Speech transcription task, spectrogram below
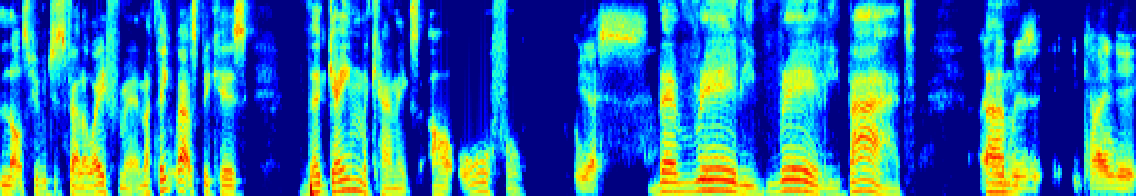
lots of people just fell away from it, and I think that's because the game mechanics are awful. Yes, They're really, really bad. Um, it was kind of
